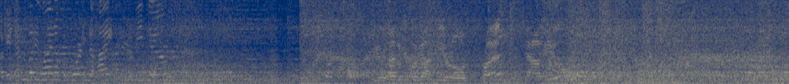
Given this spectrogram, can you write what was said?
Okay, everybody line up according to height for beat downs. You haven't forgotten your old friend, have you?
